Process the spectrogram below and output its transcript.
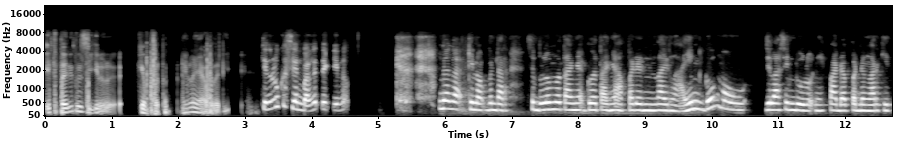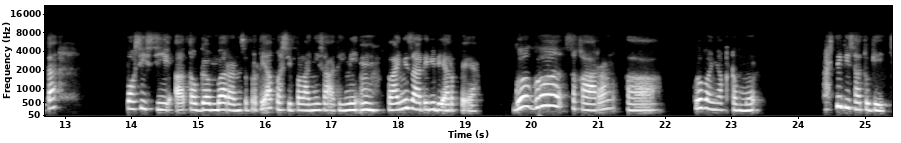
Itu tadi tuh sih. Kayak buat nilai apa tadi? Kino lu kasihan banget ya Kino. Enggak, enggak, Kino, bentar. Sebelum lo tanya, gue tanya apa dan lain-lain, gue mau jelasin dulu nih pada pendengar kita posisi atau gambaran seperti apa sih pelangi saat ini. Hmm, pelangi saat ini di RP ya. Gue gue sekarang eh gue banyak ketemu pasti di satu GC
